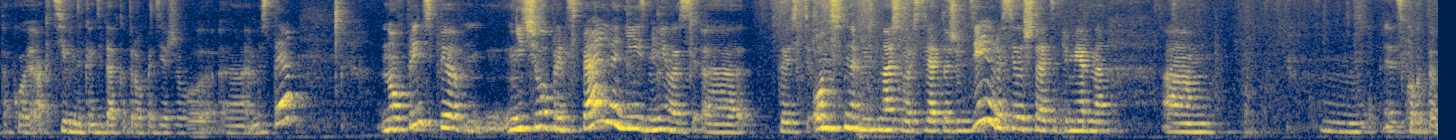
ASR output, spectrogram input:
такой активный кандидат, которого поддерживал а, МСТ. Но, в принципе, ничего принципиально не изменилось. А, то есть он действительно начал расселять тоже людей, в России считается примерно Э, сколько там,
